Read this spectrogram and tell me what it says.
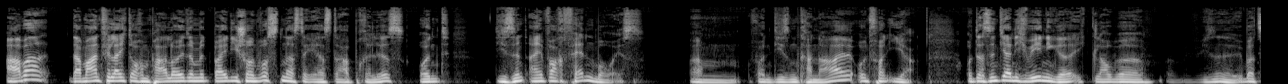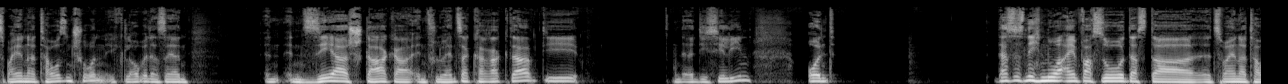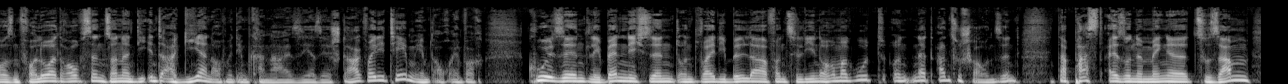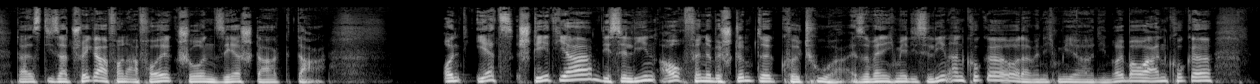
Aber da waren vielleicht auch ein paar Leute mit bei, die schon wussten, dass der 1. April ist und die sind einfach Fanboys ähm, von diesem Kanal und von ihr. Und das sind ja nicht wenige. Ich glaube, wie sind über 200.000 schon. Ich glaube, dass er ein, ein, ein sehr starker Influencer-Charakter, die, die Celine. Und das ist nicht nur einfach so, dass da 200.000 äh, Follower drauf sind, sondern die interagieren auch mit dem Kanal sehr, sehr stark, weil die Themen eben auch einfach cool sind, lebendig sind und weil die Bilder von Celine auch immer gut und nett anzuschauen sind. Da passt also eine Menge zusammen. Da ist dieser Trigger von Erfolg schon sehr stark da. Und jetzt steht ja die Celine auch für eine bestimmte Kultur. Also wenn ich mir die Celine angucke oder wenn ich mir die Neubauer angucke,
